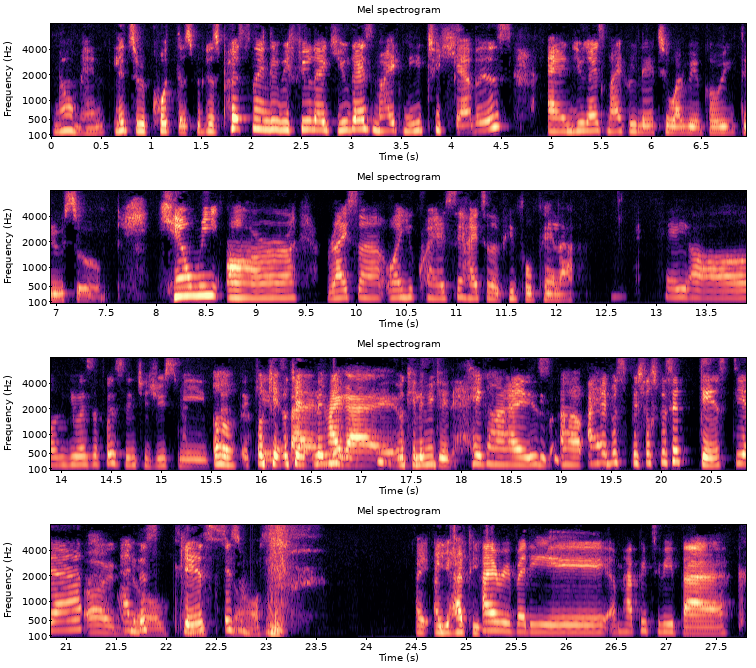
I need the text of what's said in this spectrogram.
no, man, let's record this because personally, we feel like you guys might need to hear this and you guys might relate to what we're going through. So here we are. Raisa, why are you quiet? Say hi to the people, Pela. Hey y'all, you were supposed to introduce me. Oh, okay, okay. Let Hi guys. Okay, let me do it. Hey guys, uh, I have a special, special guest here. Oh, and no, this guest please is. Are, are you happy? Hi everybody, I'm happy to be back.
